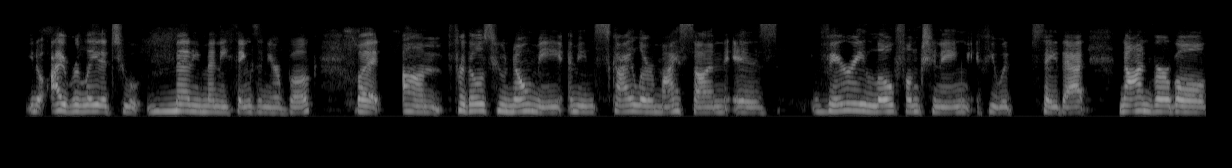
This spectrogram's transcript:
you know, I related to many, many things in your book. But um, for those who know me, I mean, Skylar, my son, is very low functioning, if you would say that, nonverbal.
